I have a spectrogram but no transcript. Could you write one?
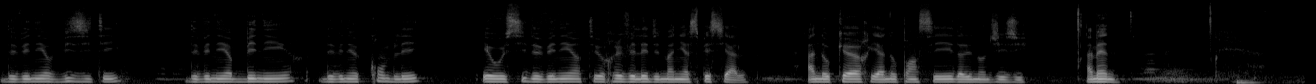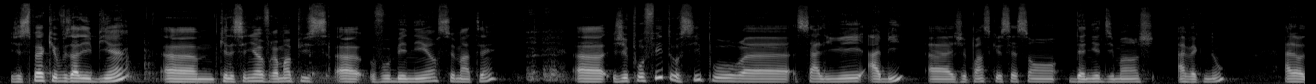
de venir visiter, de venir bénir, de venir combler et aussi de venir te révéler d'une manière spéciale à nos cœurs et à nos pensées dans le nom de Jésus. Amen. J'espère que vous allez bien, euh, que le Seigneur vraiment puisse euh, vous bénir ce matin. Euh, je profite aussi pour saluer Abby. je pense que c'est son dernier dimanche avec nous. Alors,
